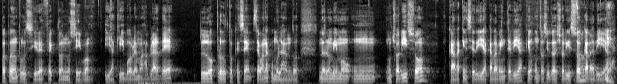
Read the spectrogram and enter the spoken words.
pues pueden producir efectos nocivos. Y aquí volvemos a hablar de los productos que se, se van acumulando. No es lo mismo un, un chorizo cada 15 días, cada 20 días, que un trocito de chorizo cada día. Yeah.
